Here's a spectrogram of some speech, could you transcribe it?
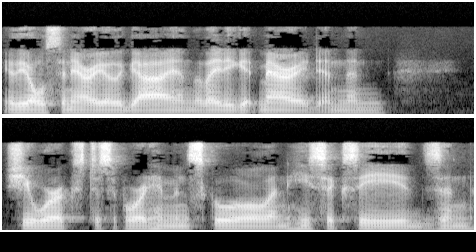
You know, the old scenario, the guy and the lady get married and then she works to support him in school and he succeeds and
